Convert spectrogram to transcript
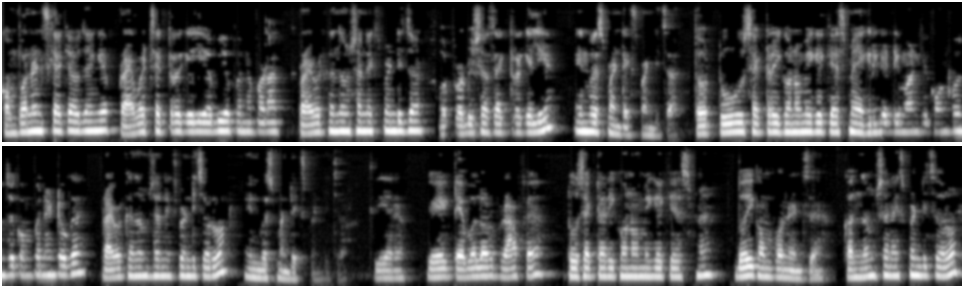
कंपोनेंट्स क्या क्या हो जाएँगे? प्राइवेट सेक्टर के लिए अभी अपन ने पढ़ा प्राइवेट कंजम्पशन एक्सपेंडिचर और प्रोड्यूसर सेक्टर के लिए इन्वेस्टमेंट एक्सपेंडिचर तो टू सेक्टर इकोनॉमी के केस में एग्रीगेट डिमांड के कौन कौन से कंपोनेंट हो गए? प्राइवेट कंजम्पशन एक्सपेंडिचर और इन्वेस्टमेंट एक्सपेंडिचर क्लियर है? ये एक टेबल और ग्राफ है। टू सेक्टर इकोनॉमी के केस में दो ही कंपोनेंट्स है। कंजम्पशन एक्सपेंडिचर और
